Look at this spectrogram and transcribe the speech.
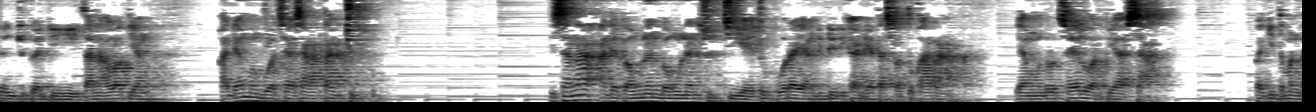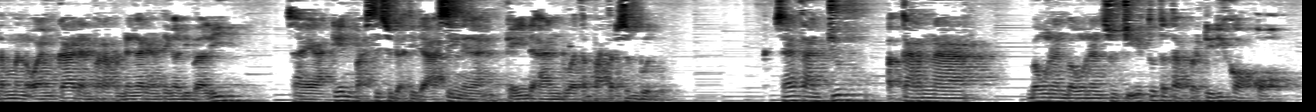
dan juga di Tanah Lot yang kadang membuat saya sangat takjub. Di sana ada bangunan-bangunan suci yaitu pura yang didirikan di atas batu karang yang menurut saya luar biasa. Bagi teman-teman OMK dan para pendengar yang tinggal di Bali, saya yakin pasti sudah tidak asing dengan keindahan dua tempat tersebut. Saya takjub karena bangunan-bangunan suci itu tetap berdiri kokoh,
